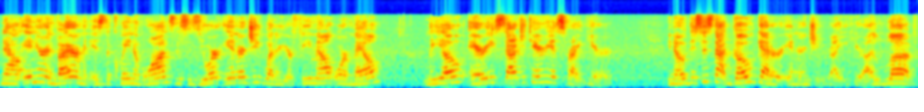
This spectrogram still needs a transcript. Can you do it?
Now, in your environment is the Queen of Wands. This is your energy, whether you're female or male. Leo, Aries, Sagittarius right here. You know, this is that go-getter energy right here. I love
